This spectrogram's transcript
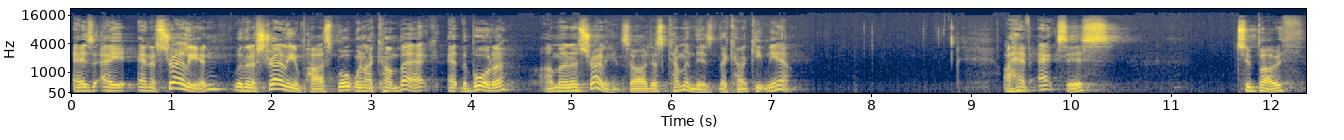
as a, an Australian with an Australian passport, when I come back at the border, I'm an Australian. So I just come in there. They can't keep me out. I have access to both,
